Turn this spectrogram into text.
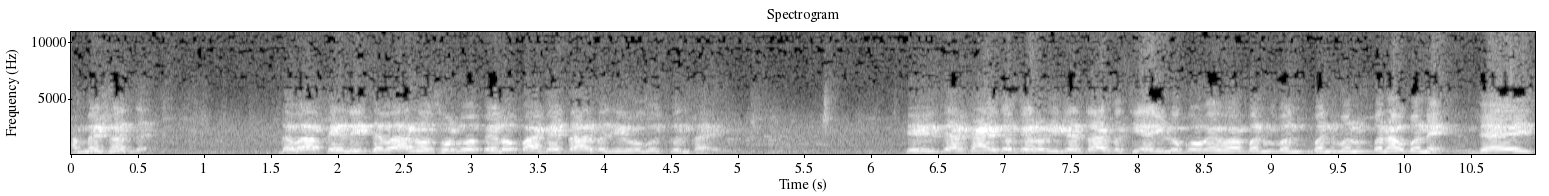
હંમેશા દવા પહેલી દવાનો છોડવો પહેલો પાકે ત્યાર પછી રોગ ઉત્પન્ન થાય. તેવી રીતે આ કાયદો પહેલો નીકળે ત્યાર પછી અહીં લોકો એવા બન- બન- બન- બન- બનાવ બને. જય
